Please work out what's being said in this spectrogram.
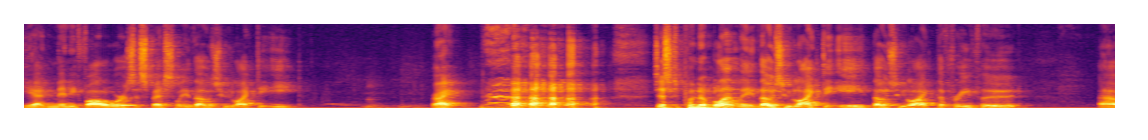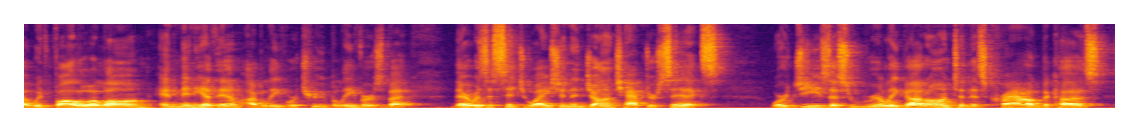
He had many followers, especially those who like to eat. Right? Just to put it bluntly, those who like to eat, those who like the free food, uh, would follow along, and many of them, I believe, were true believers. But there was a situation in John chapter 6 where Jesus really got onto this crowd because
